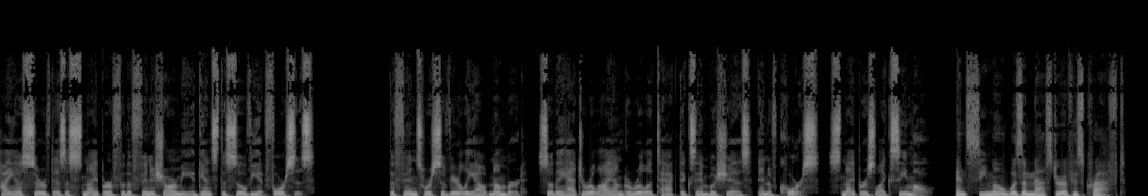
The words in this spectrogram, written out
Häyhä served as a sniper for the Finnish army against the Soviet forces. The Finns were severely outnumbered, so they had to rely on guerrilla tactics ambushes and of course, snipers like Simo. And Simo was a master of his craft.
